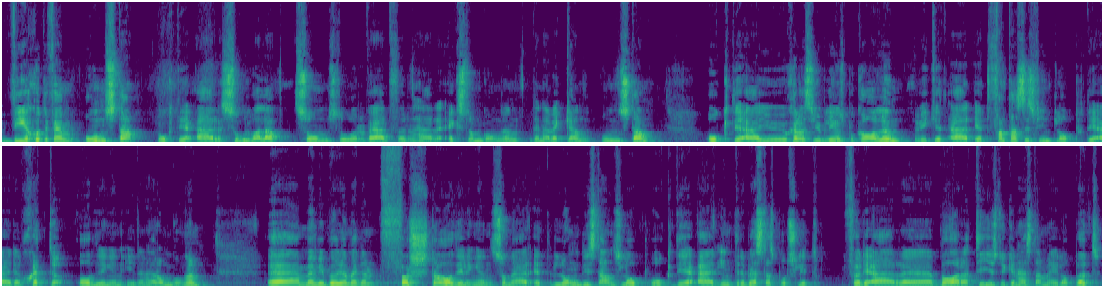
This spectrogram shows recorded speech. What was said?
V75 onsdag och det är Solvalla som står värd för den här extra omgången den här veckan, onsdag. Och det är ju själva jubileumspokalen, vilket är ett fantastiskt fint lopp. Det är den sjätte avdelningen i den här omgången. Eh, men vi börjar med den första avdelningen som är ett långdistanslopp och det är inte det bästa sportsligt. För det är eh, bara 10 stycken hästar med i loppet.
